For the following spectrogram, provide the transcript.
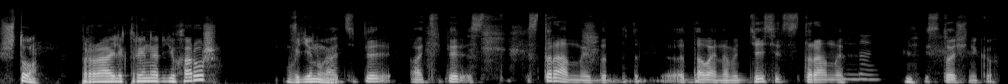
Что? Про электроэнергию хорош? Водяную. А теперь, а теперь странный, давай нам 10 странных источников.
